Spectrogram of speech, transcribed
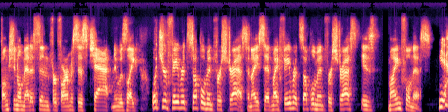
functional medicine for pharmacists chat and it was like what's your favorite supplement for stress and i said my favorite supplement for stress is mindfulness yeah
